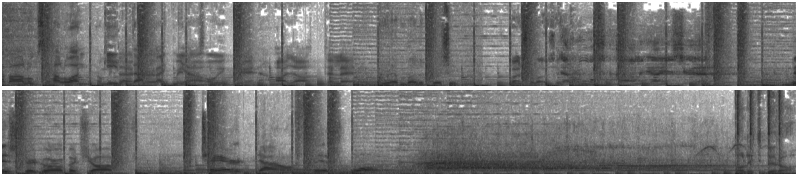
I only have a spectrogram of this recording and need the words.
aivan aluksi haluan No kiittää kaikkia. minä oikein ajattelen? Grab by the pussy. Kansalaisia. Ja ruuskaalia ei syödä. Mr. Gorbachev, tear down this wall. Politbyro.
